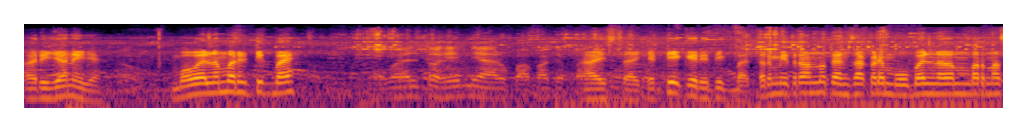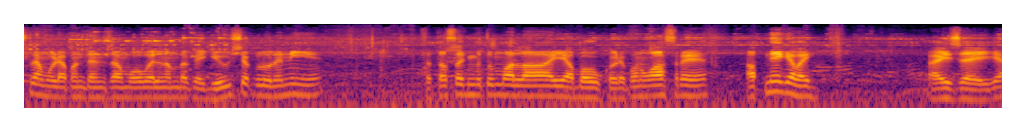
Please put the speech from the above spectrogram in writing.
हरिजन है क्या? मोबाईल नंबर ऋतिक बाय मोबाइल तो है नहीं यार पापा के पास ऐसा आहे की ठीक आहे ऋतिक बाय तर मित्रांनो त्यांच्याकडे मोबाईल नंबर नसल्यामुळे आपण त्यांचा मोबाईल नंबर काही घेऊ शकलो नाही आहे तर तसंच मी तुम्हाला या भाऊकडे पण वासरे आहे अपने है क्या भाई. ऐसा है क्या?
